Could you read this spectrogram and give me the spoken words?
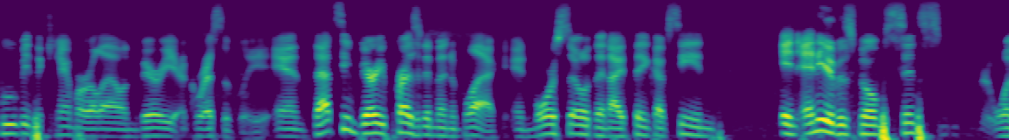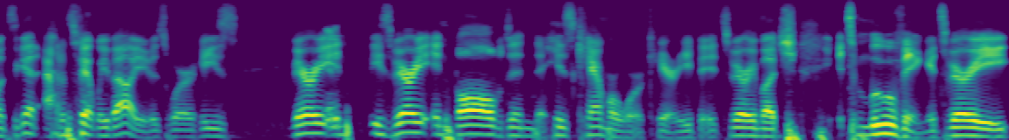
moving the camera around very aggressively. And that seemed very present in Men in Black, and more so than I think I've seen in any of his films since once again Addams Family Values, where he's very in, he's very involved in his camera work here. He, it's very much it's moving. It's very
